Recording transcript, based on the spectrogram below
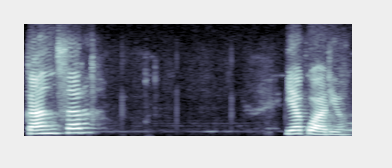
Cáncer y Acuario.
